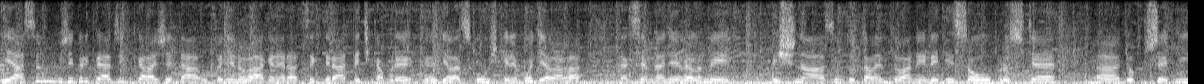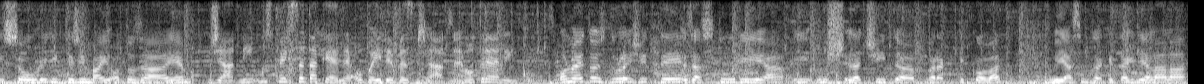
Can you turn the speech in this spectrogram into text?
Já jsem už několikrát říkala, že ta úplně nová generace, která teďka bude dělat zkoušky nebo dělala, tak jsem na ně velmi pyšná. Jsou to talentovaní lidi, jsou prostě uh, dopřední, jsou lidi, kteří mají o to zájem. Žádný úspěch se také neobejde bez řádného tréninku. Ono je to důležité za studia i už začít uh, praktikovat. Já jsem to taky tak dělala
